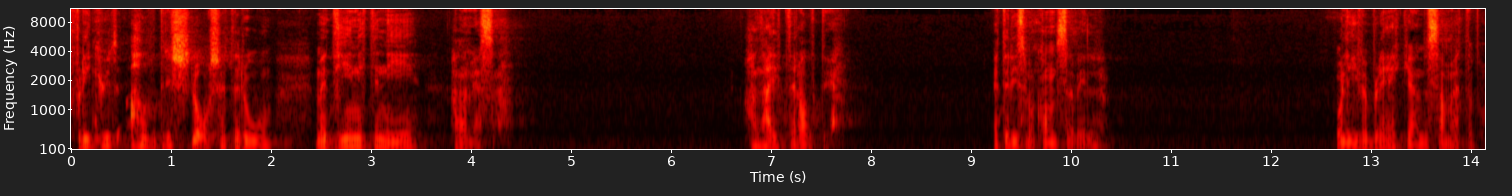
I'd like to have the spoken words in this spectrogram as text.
Fordi Gud aldri slår seg til ro med de 99 han har med seg. Han leiter alltid etter de som har kommet seg vill. Og livet ble ikke det samme etterpå.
